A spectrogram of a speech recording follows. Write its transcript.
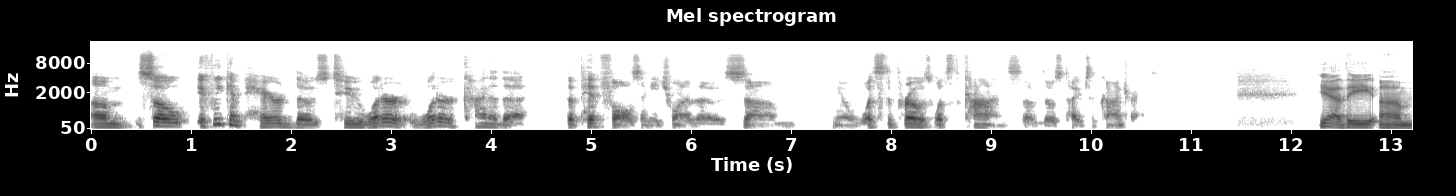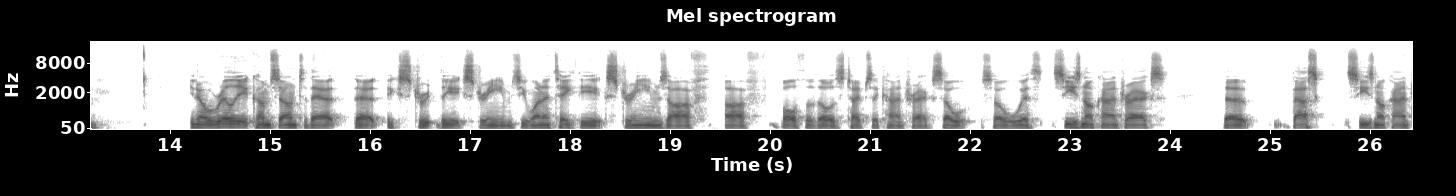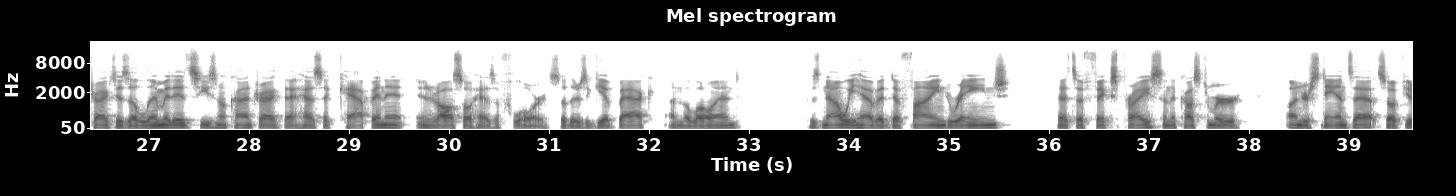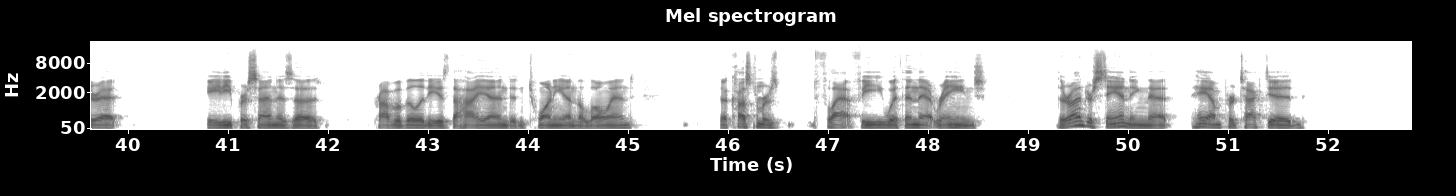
Um, so, if we compared those two, what are what are kind of the the pitfalls in each one of those. Um, you know, what's the pros, what's the cons of those types of contracts? Yeah, the um, you know, really it comes down to that that extre- the extremes. You want to take the extremes off off both of those types of contracts. So so with seasonal contracts, the best seasonal contract is a limited seasonal contract that has a cap in it and it also has a floor. So there's a give back on the low end because now we have a defined range that's a fixed price and the customer understands that. So if you're at 80% as a probability is the high end and 20 on the low end, the customer's flat fee within that range, they're understanding that, hey, I'm protected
